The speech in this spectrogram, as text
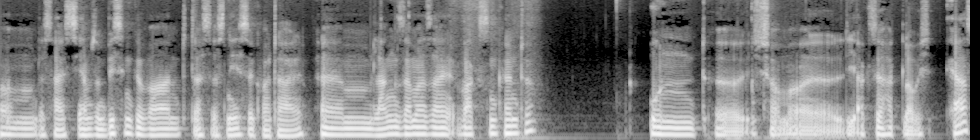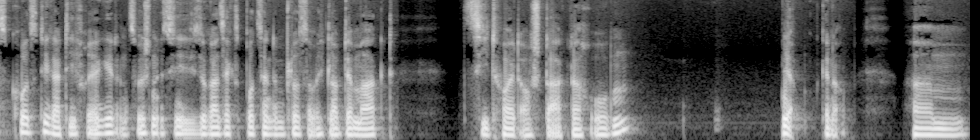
Ähm, das heißt, sie haben so ein bisschen gewarnt, dass das nächste Quartal ähm, langsamer sein, wachsen könnte. Und äh, ich schau mal, die Aktie hat, glaube ich, erst kurz negativ reagiert. Inzwischen ist sie sogar sechs Prozent im Plus, aber ich glaube, der Markt zieht heute auch stark nach oben. Ja, genau. Ähm,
